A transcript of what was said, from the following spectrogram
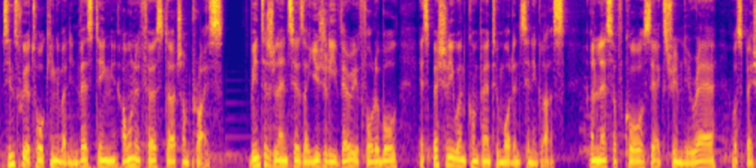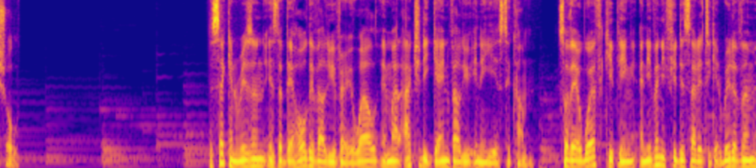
Since we are talking about investing, I want to first touch on price. Vintage lenses are usually very affordable, especially when compared to modern cineglass, unless of course they're extremely rare or special. The second reason is that they hold their value very well and might actually gain value in the years to come. So they are worth keeping and even if you decided to get rid of them,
